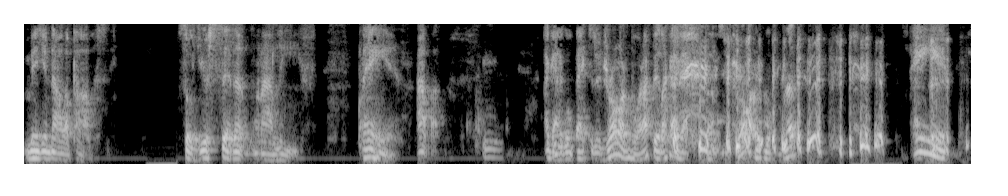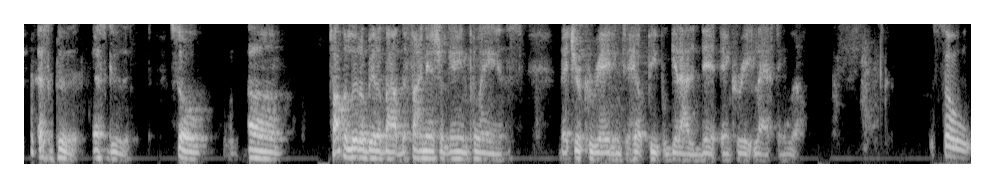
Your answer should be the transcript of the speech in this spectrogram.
million dollar policy. So you're set up when I leave. Man, I, I got to go back to the drawing board. I feel like I got to go back to the drawing board, brother. Man, that's good. That's good. So, um, talk a little bit about the financial game plans that you're creating to help people get out of debt and create lasting wealth. So,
